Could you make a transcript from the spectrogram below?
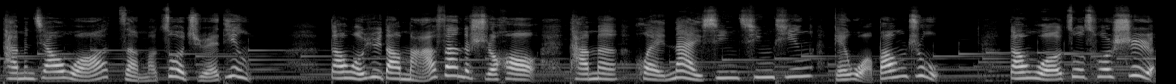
他们教我怎么做决定；当我遇到麻烦的时候，他们会耐心倾听，给我帮助。当我做错事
